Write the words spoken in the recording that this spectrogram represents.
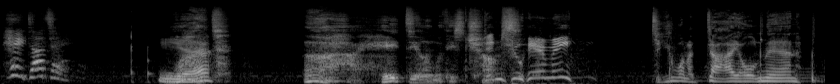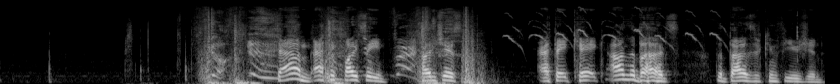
Hey, Date! Yeah. What? Ugh, I hate dealing with these chumps. Didn't you hear me? Do you want to die, old man? Damn, epic fight scene. Punches, epic kick, and the birds. The birds of confusion.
